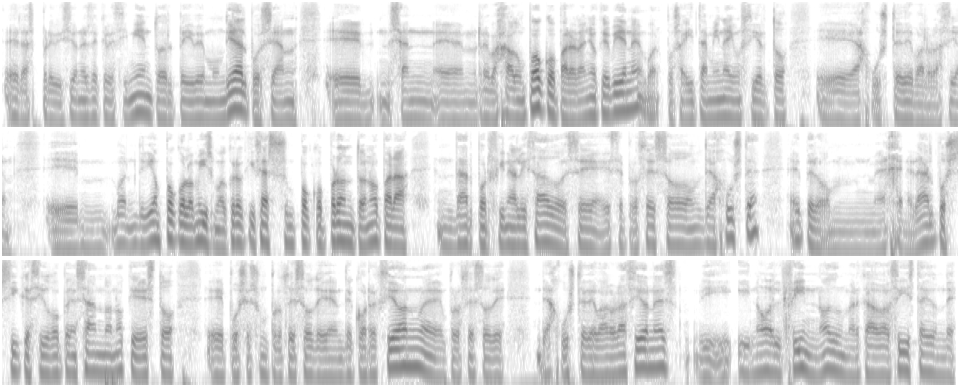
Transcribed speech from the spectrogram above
las previsiones de crecimiento del PIB mundial pues se han se han rebajado un poco para el año que viene, bueno, pues ahí también hay un cierto ajuste de valoración. Bueno, diría un poco lo mismo. Creo que quizás es un poco pronto, ¿no? Para dar por finalizado ese, ese proceso de ajuste, eh, pero mm, en general, pues sí que sigo pensando, ¿no? Que esto, eh, pues es un proceso de, de corrección, eh, un proceso de, de, ajuste de valoraciones y, y, no el fin, ¿no? De un mercado alcista y donde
